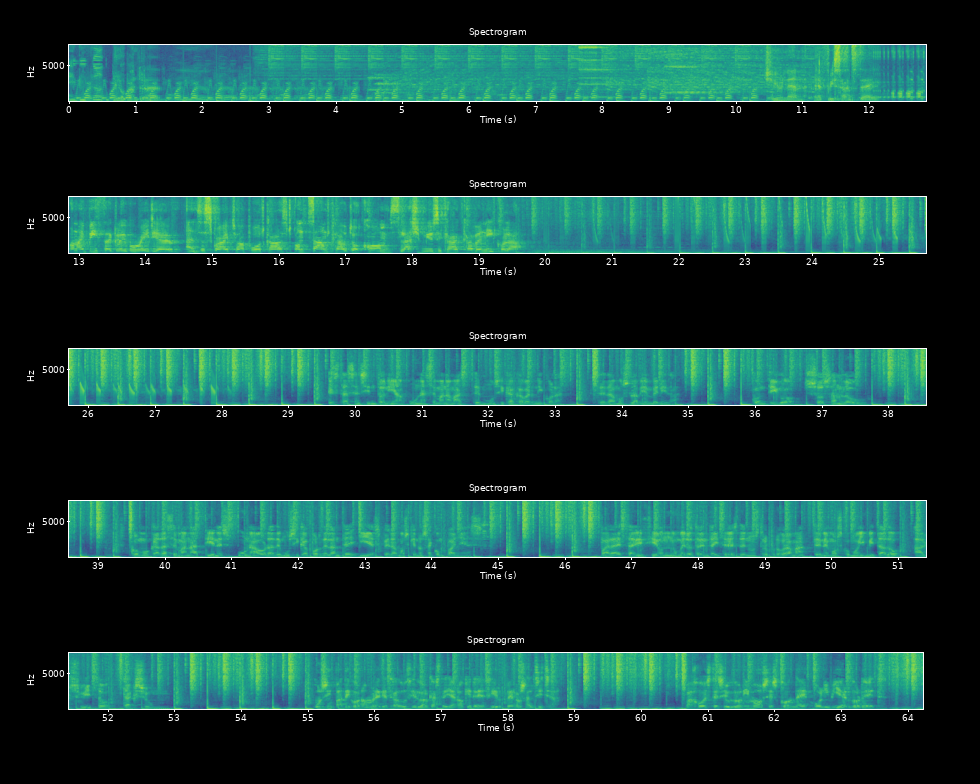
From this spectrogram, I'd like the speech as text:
Ibiza Global Tune in every Saturday on, on, on Ibiza Global Radio and subscribe to our podcast on soundcloud.com slash musica cavernicola. En sintonía una semana más de Música Cavernícola. Te damos la bienvenida. Contigo, Sosan Low. Como cada semana tienes una hora de música por delante y esperamos que nos acompañes. Para esta edición número 33 de nuestro programa tenemos como invitado al suizo Taxum. Un simpático nombre que traducido al castellano quiere decir perro salchicha. Bajo este seudónimo se esconde Olivier Doret,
